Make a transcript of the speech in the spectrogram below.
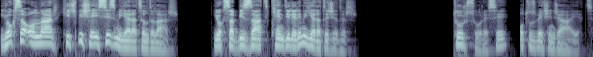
Yoksa onlar hiçbir şeysiz mi yaratıldılar? Yoksa bizzat kendileri mi yaratıcıdır? Tur Suresi 35. Ayet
